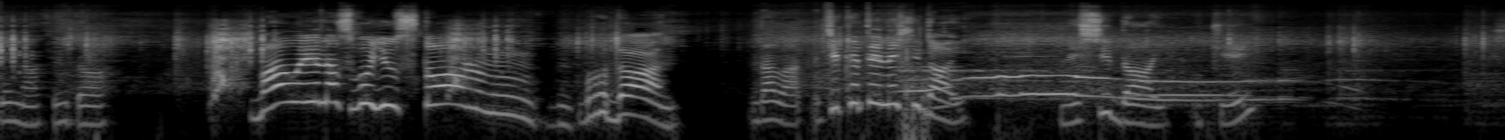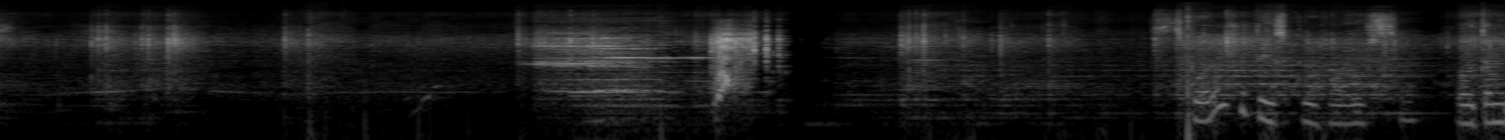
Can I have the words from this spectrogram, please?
Іди нафіг, да. Вали на свою сторону. Богдан! Да ладно. Тільки ти не сідай. Не сідай, окей? Скоро що ти іспугаєшся? Ой, там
